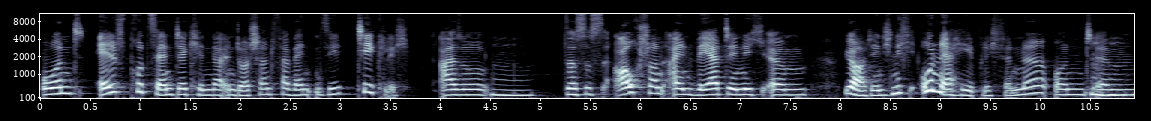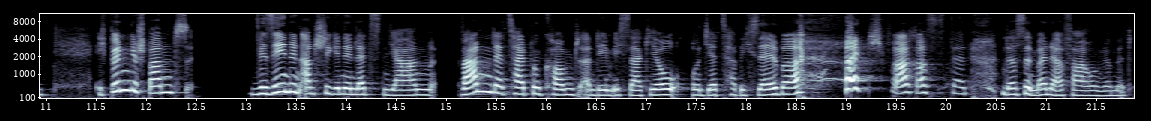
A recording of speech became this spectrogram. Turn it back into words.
und 11 Prozent der Kinder in Deutschland verwenden sie täglich. Also mhm. das ist auch schon ein Wert, den ich ähm, ja, den ich nicht unerheblich finde. Und mhm. ähm, ich bin gespannt. Wir sehen den Anstieg in den letzten Jahren wann der Zeitpunkt kommt, an dem ich sage, yo, und jetzt habe ich selber einen Sprachassistent. Und das sind meine Erfahrungen damit.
